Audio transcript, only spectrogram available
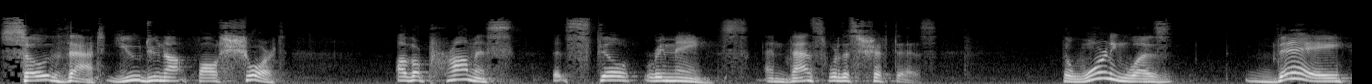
so that you do not fall short of a promise that still remains. And that's where the shift is. The warning was they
